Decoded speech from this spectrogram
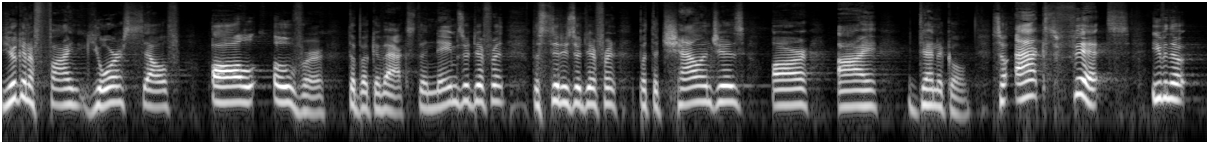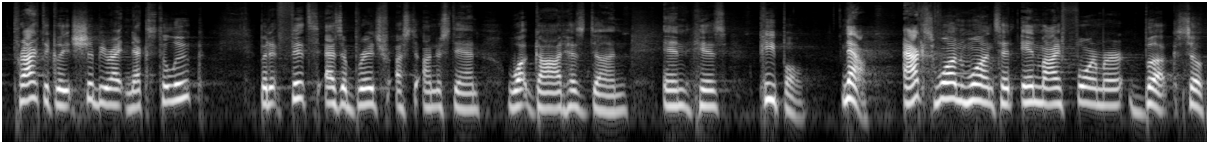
you're going to find yourself all over the book of Acts. The names are different, the cities are different, but the challenges are identical. So Acts fits, even though practically it should be right next to Luke, but it fits as a bridge for us to understand what God has done in his people. Now, Acts 1 1 said, in my former book. So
